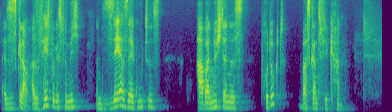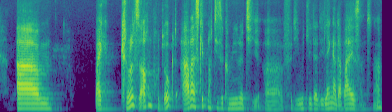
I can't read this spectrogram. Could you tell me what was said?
also es ist genau. Also Facebook ist für mich ein sehr, sehr gutes, aber nüchternes Produkt, was ganz viel kann. Ähm, bei Knuddels ist auch ein Produkt, aber es gibt noch diese Community äh, für die Mitglieder, die länger dabei sind. Ne?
